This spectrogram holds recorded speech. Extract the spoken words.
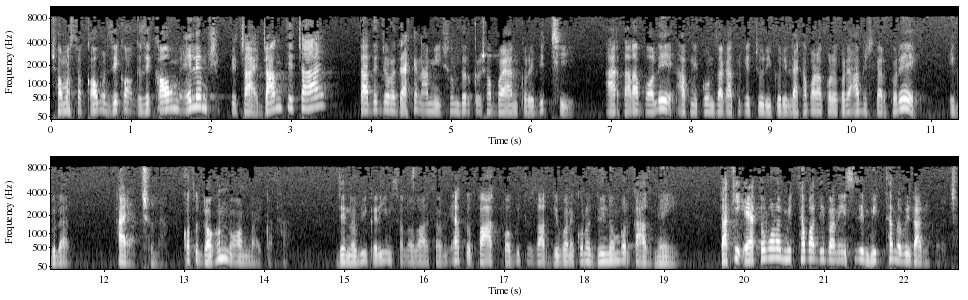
সমস্ত কম যে কম এলেম শিখতে চায়, জানতে চায়, তাদের জন্য দেখেন আমি সুন্দর করে সব বয়ান করে দিচ্ছি। আর তারা বলে, আপনি কোন জায়গা থেকে চুরি করে, লেখাপড়া করে করে আবিষ্কার করে এগুলা আয়াত শোনা কত জঘন্য অন্যায় কথা। যে নবী করিম সাল্লাম এত পাক পবিত্র, যার জীবনে কোন দুই নম্বর কাজ নেই। তাকে এত বড় মিথ্যাবাদী বানিয়েছে যে মিথ্যা নবী দাবি করেছে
